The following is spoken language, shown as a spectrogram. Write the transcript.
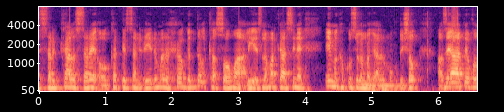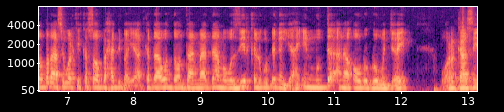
sarkaal sare oo ka tirsan ciidamada xoogga dalka soomaaliya islamarkaasina iminka ku sugan magaalada muqdisho. Hase ahaatee qodobadaasi warkii ka soo baxa dib ayaad ka daawan doontaan maadaama wasiirka lagu dhegan yahay in muddo ana oo dhudhuuma jiray wararkaasi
